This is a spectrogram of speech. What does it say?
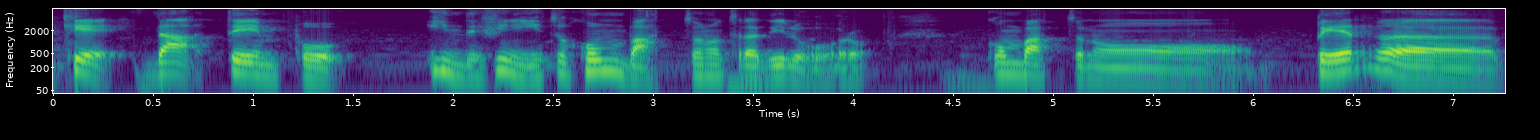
che da tempo indefinito combattono tra di loro, combattono per eh,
